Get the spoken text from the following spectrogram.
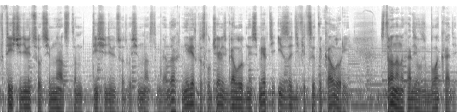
в 1917-1918 годах нередко случались голодные смерти из-за дефицита калорий. Страна находилась в блокаде.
